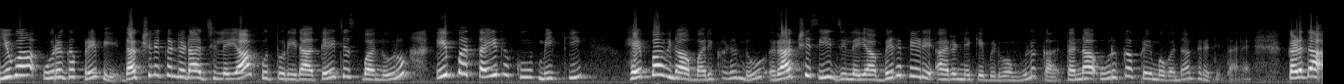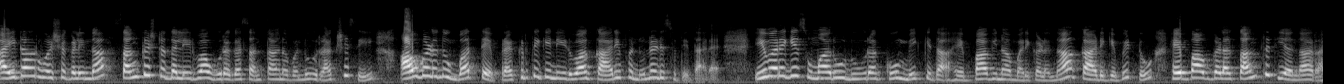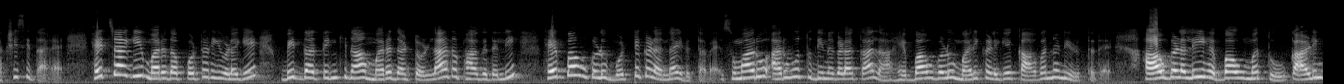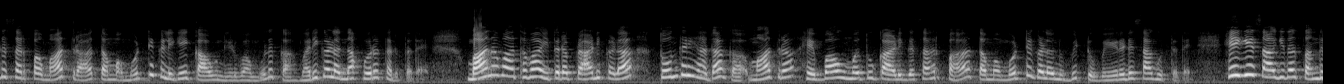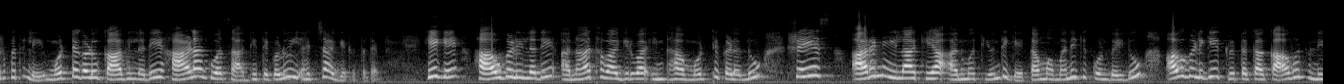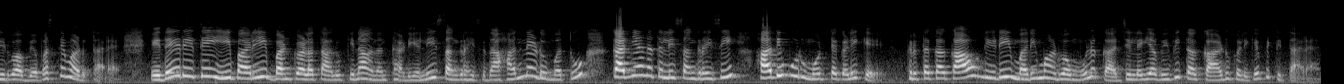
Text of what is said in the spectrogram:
ಯುವ ಉರಗ ಪ್ರೇಮಿ ದಕ್ಷಿಣ ಕನ್ನಡ ಜಿಲ್ಲೆಯ ಪುತ್ತೂರಿನ ತೇಜಸ್ ಬನ್ನೂರು ಇಪ್ಪತ್ತೈದಕ್ಕೂ ಮಿಕ್ಕಿ ಹೆಬ್ಬಾವಿನ ಮರಿಗಳನ್ನು ರಕ್ಷಿಸಿ ಜಿಲ್ಲೆಯ ಬೇರೆ ಬೇರೆ ಅರಣ್ಯಕ್ಕೆ ಬಿಡುವ ಮೂಲಕ ತನ್ನ ಉರುಕ ಪ್ರೇಮವನ್ನು ಬೆರೆತಿದ್ದಾರೆ. ಕಳೆದ ಐದಾರು ವರ್ಷಗಳಿಂದ ಸಂಕಷ್ಟದಲ್ಲಿರುವ ಉರಗ ಸಂತಾನವನ್ನು ರಕ್ಷಿಸಿ ಅವುಗಳನ್ನು ಮತ್ತೆ ಪ್ರಕೃತಿಗೆ ನೀಡುವ ಕಾರ್ಯವನ್ನು ನಡೆಸುತ್ತಿದ್ದಾರೆ. ಈವರೆಗೆ ಸುಮಾರು ನೂರಕ್ಕೂ ಮಿಕ್ಕಿದ ಹೆಬ್ಬಾವಿನ ಮರಿಗಳನ್ನ ಕಾಡಿಗೆ ಬಿಟ್ಟು ಹೆಬ್ಬಾವುಗಳ ಸಂತತಿಯನ್ನ ರಕ್ಷಿಸಿದ್ದಾರೆ. ಹೆಚ್ಚಾಗಿ ಮರದ ಪೊಟರಿಯೊಳಗೆ ಬಿದ್ದ ತೆಂಕಿನ ಮರದ ಟೊಳ್ಳಾದ ಭಾಗದಲ್ಲಿ ಹೆಬ್ಬಾವುಗಳು ಮೊಟ್ಟೆಗಳನ್ನ ಇಡುತ್ತವೆ. ಸುಮಾರು ಅರವತ್ತು ದಿನಗಳ ಕಾಲ ಹೆಬ್ಬಾವುಗಳು ಮರಿಗಳಿಗೆ ಕಾವನ್ನ ನೀಡುತ್ತದೆ. ಹಾವುಗಳಲ್ಲಿ ಹೆಬ್ಬಾವು ಮತ್ತು ಕಾಳಿಂಗ ಸರ್ಪ ಮಾತ್ರ ತಮ್ಮ ಮೊಟ್ಟೆಗಳಿಗೆ ಕಾವು ನೀಡುವ ಮೂಲಕ ಮರಿಗಳನ್ನ ಹೊರತರುತ್ತದೆ. ಮಾನವ ಅಥವಾ ಇತರ ಪ್ರಾಣಿಗಳ ತೊಂದರೆಯಾದಾಗ ಮಾತ್ರ ಹೆಬ್ಬಾವು ಮತ್ತು ಕಾಳಿಂಗ ಸರ್ಪ ತಮ್ಮ ಮೊಟ್ಟೆಗಳನ್ನು ಬಿಟ್ಟು ಬೇರೆಡೆ ಸಾಗುತ್ತದೆ. ಹೀಗೆ ಸಾಗಿದ ಸಂದರ್ಭದಲ್ಲಿ ಮೊಟ್ಟೆಗಳು ಕಾವಿಲ್ಲದೆ ಹಾಳಾಗುವ ಸಾಧ್ಯತೆಗಳು ಹೆಚ್ಚಾಗಿರುತ್ತದೆ. ಹೀಗೆ ಹಾವುಗಳಿಲ್ಲದೆ ಅನಾಥವಾಗಿರುವ ಇಂತಹ ಮೊಟ್ಟೆಗಳನ್ನು ಶ್ರೇಯಸ್ ಅರಣ್ಯ ಇಲಾಖೆಯ ಅನುಮತಿಯೊಂದಿಗೆ ತಮ್ಮ ಮನೆಗೆ ಕೊಂಡೊಯ್ದು ಅವುಗಳಿಗೆ ಕೃತಕ ಕಾವನ್ನು ನೀಡುವ ವ್ಯವಸ್ಥೆ ಮಾಡುತ್ತಾರೆ. ಇದೇ ರೀತಿ ಈ ಬಾರಿ ಬಂಟ್ವಾಳ ತಾಲೂಕಿನ ಅನಂತಾಡಿಯಲ್ಲಿ ಸಂಗ್ರಹಿಸಿದ ಹನ್ನೆರಡು ಮತ್ತು ಕಲ್ಯಾಣದಲ್ಲಿ ಸಂಗ್ರಹಿಸಿ ಹದಿಮೂರು ಮೊಟ್ಟೆಗಳಿಗೆ ಕೃತಕ ಕಾವು ನೀಡಿ ಮರಿ ಮಾಡುವ ಮೂಲಕ ಜಿಲ್ಲೆಯ ವಿವಿಧ ಕಾಡುಗಳಿಗೆ ಬಿಟ್ಟಿದ್ದಾರೆ.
